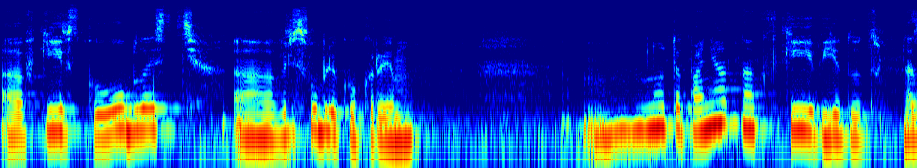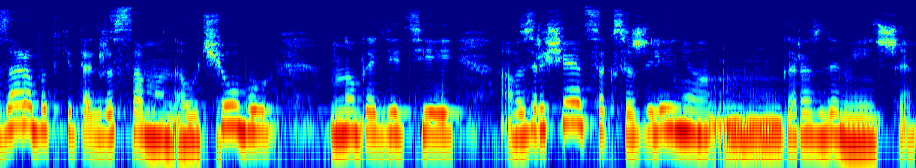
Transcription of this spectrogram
э, в Киевскую область, э, в Республику Крым. Ну, это понятно, Киев едут на заработки, так же само на учебу, много детей, а возвращаются, к сожалению, гораздо меньше.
